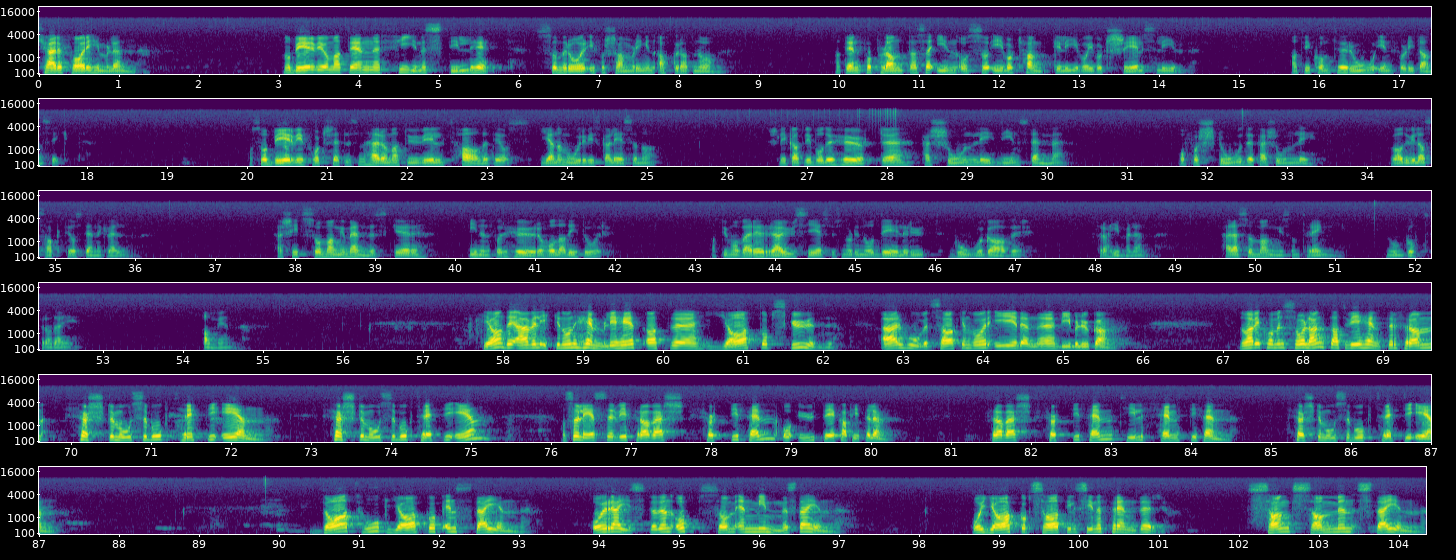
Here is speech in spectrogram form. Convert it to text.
Kjære Far i himmelen. Nå ber vi om at den fine stillhet som rår i forsamlingen akkurat nå, at den forplanta seg inn også i vårt tankeliv og i vårt sjelsliv. At vi kom til ro innenfor ditt ansikt. Og så ber vi i fortsettelsen, Herre, om at du vil tale til oss gjennom ordet vi skal lese nå, slik at vi både hørte personlig din stemme og forsto det personlig, hva du ville ha sagt til oss denne kvelden. Her sitter så mange mennesker innenfor hørehold av ditt ord at du må være raus, Jesus, når du nå deler ut gode gaver fra himmelen. Her er så mange som trenger noe godt fra deg. Amen. Ja, det er vel ikke noen hemmelighet at eh, Jakobs Gud er hovedsaken vår i denne bibeluka. Nå er vi kommet så langt at vi henter fram Første Mosebok 31. Første Mosebok 31, og så leser vi fra vers 45 og ut det kapittelet. Fra vers 45 til 55. Første Mosebok 31. Da tok Jakob en stein og reiste den opp som en minnestein. Og Jakob sa til sine frender, sank sammen stein.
